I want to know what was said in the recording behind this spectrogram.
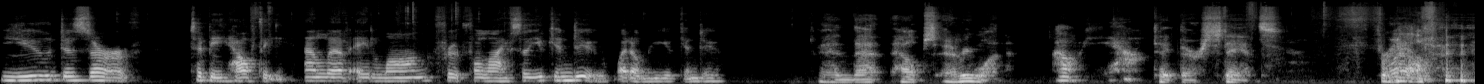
You deserve to be healthy and live a long, fruitful life so you can do what only you can do. And that helps everyone. Oh, yeah. Take their stance for well. health.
